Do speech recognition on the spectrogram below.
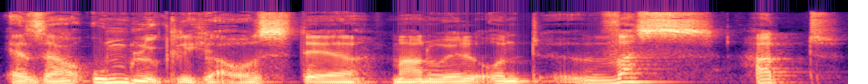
er sah unglücklich aus, der Manuel. Und was hat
